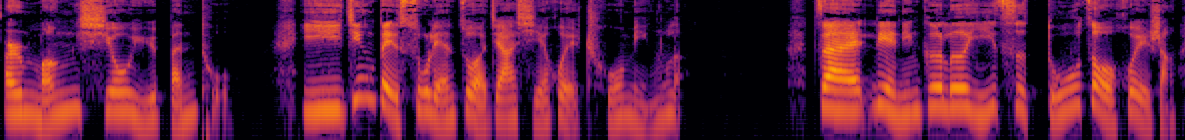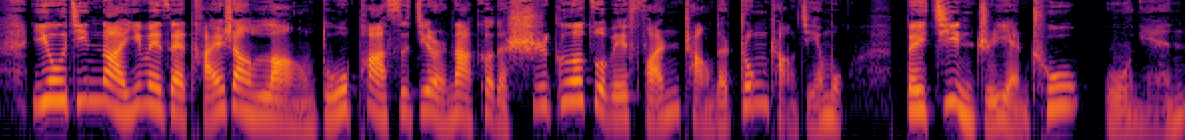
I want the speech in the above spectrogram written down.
而蒙羞于本土，已经被苏联作家协会除名了。在列宁格勒一次独奏会上，尤金娜因为在台上朗读帕斯捷尔纳克的诗歌作为返场的中场节目，被禁止演出五年。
